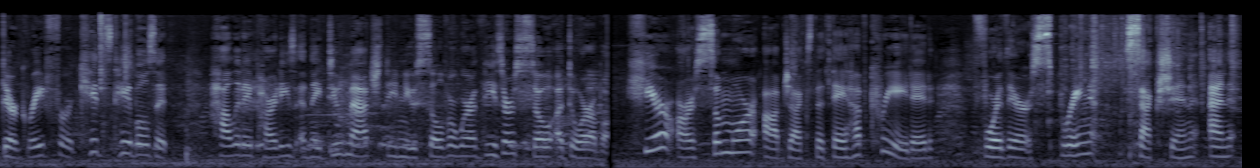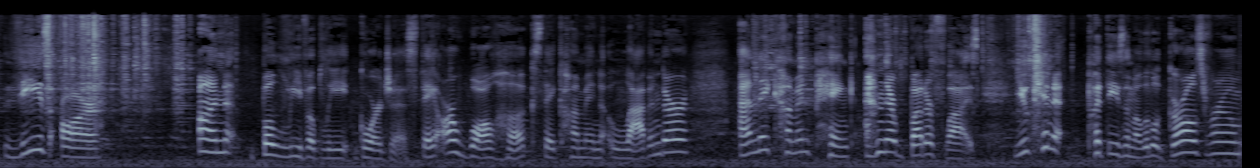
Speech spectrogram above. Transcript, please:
They're great for kids' tables at holiday parties and they do match the new silverware. These are so adorable. Here are some more objects that they have created for their spring section and these are unbelievably gorgeous. They are wall hooks. They come in lavender and they come in pink and they're butterflies. You can put these in a little girl's room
